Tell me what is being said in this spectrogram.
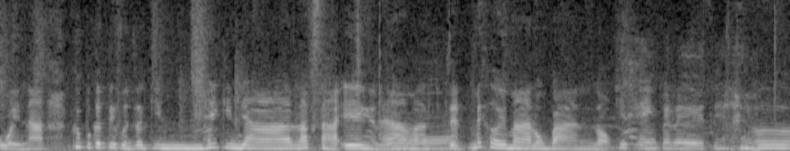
ป่วยนานคือปกติฝนจะกินให้กินยารักษาเองอะนะอ๋อมาเจ็ดไม่เคยมาโรงพยาบาลหรอก คิดเองไปเลยสิเออ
